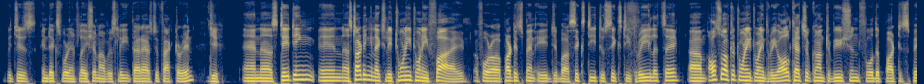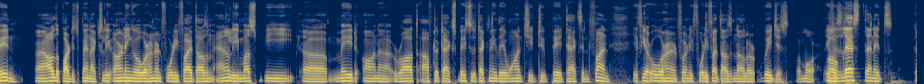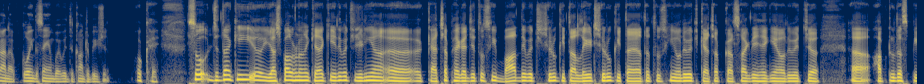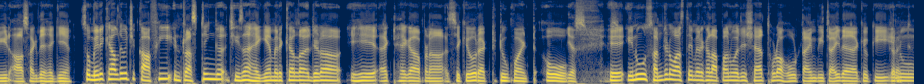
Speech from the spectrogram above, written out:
which is index for inflation obviously that has to factor in. ਜੀ and uh, stating in uh, starting in actually 2025 for a participant age about 60 to 63 let's say um, also after 2023 all catch-up contribution for the participant uh, all the participant actually earning over 145000 annually must be uh, made on a roth after tax basis. Technically they want you to pay tax in fund if you're over 145000 dollar wages or more. If it's less then it's kind of going the same way with the contribution okay so ਜਿੱਦਾਂ ਕਿ ਯਸ਼ਪਾਲ ਉਹਨਾਂ ਨੇ ਕਿਹਾ ਕਿ ਇਹਦੇ ਵਿੱਚ ਜਿਹੜੀਆਂ ketchup ਹੈਗਾ ਜੇ ਤੁਸੀਂ ਬਾਅਦ ਦੇ ਵਿੱਚ ਸ਼ੁਰੂ ਕੀਤਾ ਲੇਟ ਸ਼ੁਰੂ ਕੀਤਾ ਹੈ ਤਾਂ ਤੁਸੀਂ ਉਹਦੇ ਵਿੱਚ ਕੈਚਅਪ ਕਰ ਸਕਦੇ ਹੈਗੇ ਆ ਉਹਦੇ ਵਿੱਚ ਅਪ ਟੂ ਦਾ ਸਪੀਡ ਆ ਸਕਦੇ ਹੈਗੇ ਆ। ਸੋ ਮੇਰੇ ਖਿਆਲ ਦੇ ਵਿੱਚ ਕਾਫੀ ਇੰਟਰਸਟਿੰਗ ਚੀਜ਼ਾਂ ਹੈਗੀਆਂ। ਮੇਰੇ ਖਿਆਲ ਜਿਹੜਾ ਇਹ ਐਕਟ ਹੈਗਾ ਆਪਣਾ ਸਿਕਿਉਰ ਐਕਟ 2.0 yes, ਇਹ ਇਹਨੂੰ ਸਮਝਣ ਵਾਸਤੇ ਮੇਰੇ ਖਿਆਲ ਆਪਾਂ ਨੂੰ ਅਜੇ ਸ਼ਾਇਦ ਥੋੜਾ ਹੋਰ ਟਾਈਮ ਵੀ ਚਾਹੀਦਾ ਹੈ ਕਿਉਂਕਿ. ਇਹਨੂੰ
